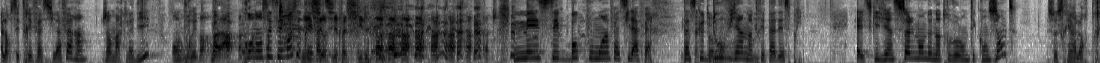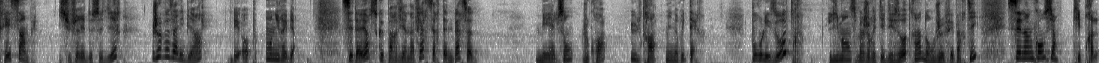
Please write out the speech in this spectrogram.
Alors c'est très facile à faire, hein. Jean-Marc l'a dit. On pourrait, voilà, prononcer ces mots c'est très sûr, c'est facile. facile. Mais c'est beaucoup moins facile à faire. Parce que d'où vient Ah notre état d'esprit? Est-ce qu'il vient seulement de notre volonté consciente? Ce serait alors très simple. Il suffirait de se dire je veux aller bien et hop, on irait bien. C'est d'ailleurs ce que parviennent à faire certaines personnes. Mais elles sont, je crois, ultra minoritaires. Pour les autres, l'immense majorité des autres, hein, dont je fais partie, c'est l'inconscient qui, pr-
